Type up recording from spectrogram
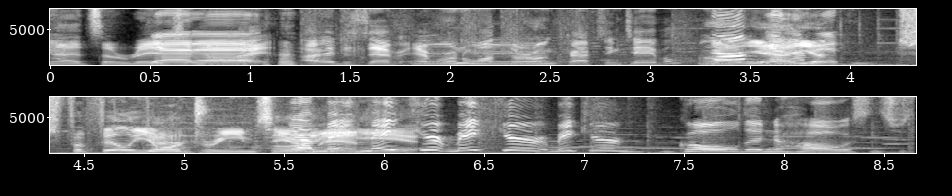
That's original. Get it. All right, all right. Does everyone want their own crafting table? No, Yeah, I'm yeah, good, yeah. I'm good. Just fulfill your dreams here, yeah, man. make, Yeah. make your make your make your golden hoe since you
